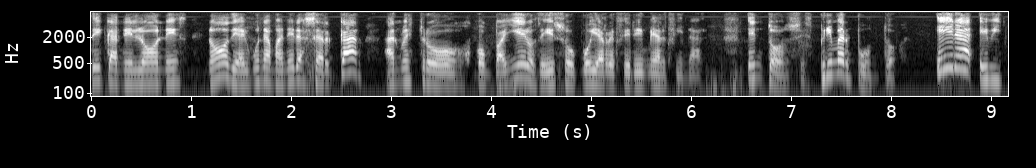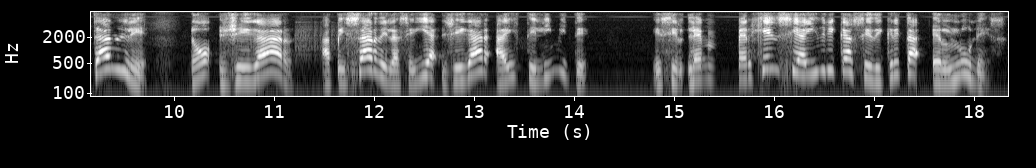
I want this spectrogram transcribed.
de Canelones. De alguna manera acercar a nuestros compañeros, de eso voy a referirme al final. Entonces, primer punto, ¿era evitable, ¿no? Llegar, a pesar de la sequía, llegar a este límite? Es decir, la emergencia hídrica se decreta el lunes,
